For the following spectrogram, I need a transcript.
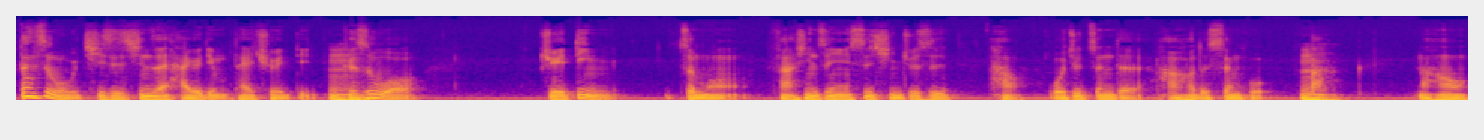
但是我其实现在还有点不太确定。嗯、可是我决定怎么发现这件事情，就是好，我就真的好好的生活吧，嗯、然后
